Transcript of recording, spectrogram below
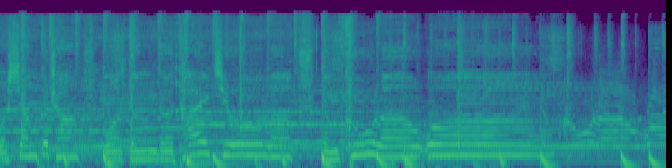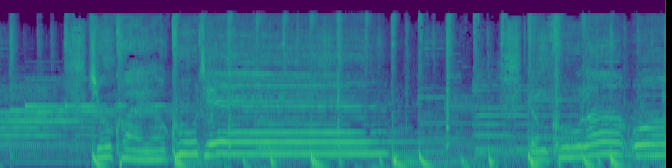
我想歌唱，我等得太久了，等哭了我，等哭了我就快要枯竭，等哭了我，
